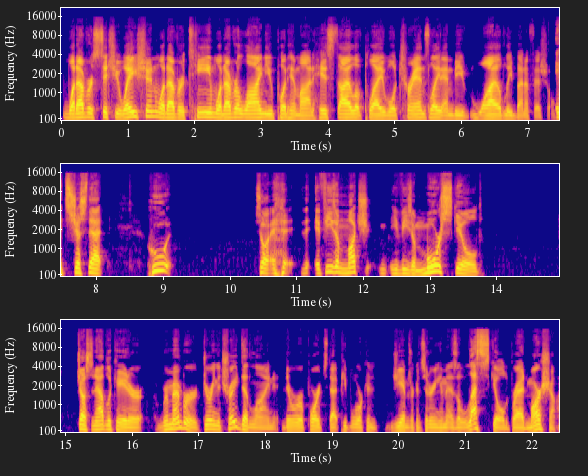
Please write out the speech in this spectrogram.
whatever situation, whatever team, whatever line you put him on. His style of play will translate and be wildly beneficial. It's just that who. So if he's a much, if he's a more skilled Justin Abdelkader, remember during the trade deadline, there were reports that people were con- GMs were considering him as a less skilled Brad Marchand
